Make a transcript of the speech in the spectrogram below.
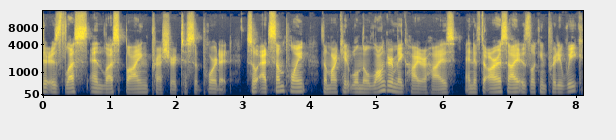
there is less and less buying pressure to support it. So at some point, the market will no longer make higher highs, and if the RSI is looking pretty weak,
